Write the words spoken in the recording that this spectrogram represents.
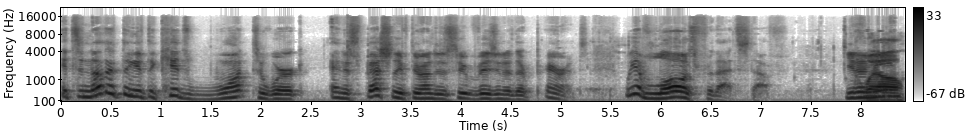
It's another thing if the kids want to work, and especially if they're under the supervision of their parents. We have laws for that stuff. You know. well, I, mean?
